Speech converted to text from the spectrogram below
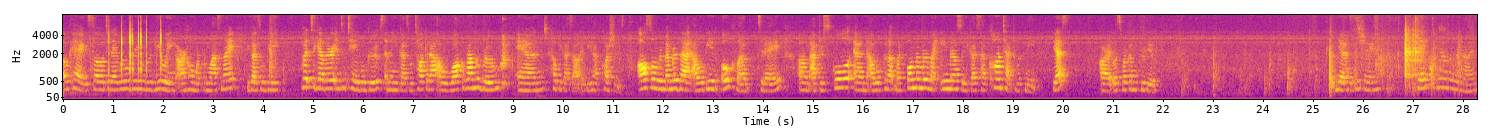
Okay, so today we will be reviewing our homework from last night. You guys will be put together into table groups and then you guys will talk it out. I will walk around the room and help you guys out if you have questions. Also, remember that I will be in O Club today um, after school and I will put up my phone number, my email, so you guys have contact with me. Yes? Alright, let's work on the review. Yes, Shane? Can you help me on number nine?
